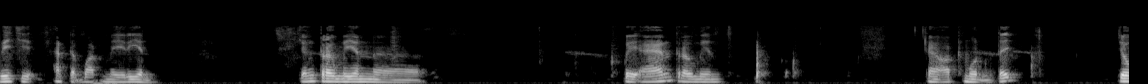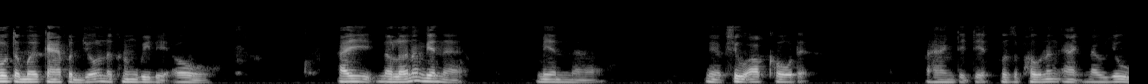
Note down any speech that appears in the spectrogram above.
វាជាអត្តបទមេរៀនអញ្ចឹងត្រូវមានពេលអានត្រូវមានការអត់ធ្មត់បន្តិចចូលទៅមើលការបញ្យលនៅក្នុងវីដេអូហើយនៅលើហ្នឹងមានមានមាន QR code បង្ហាញតិចទៀតព្រោះសភៅហ្នឹងអាចនៅយូរ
